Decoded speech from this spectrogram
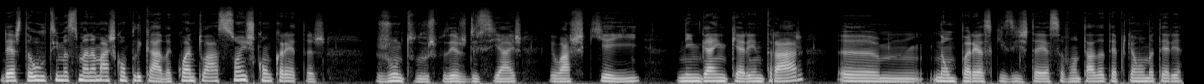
desta última semana mais complicada. Quanto a ações concretas junto dos poderes judiciais, eu acho que aí ninguém quer entrar. Um, não me parece que exista essa vontade, até porque é uma matéria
